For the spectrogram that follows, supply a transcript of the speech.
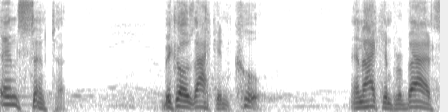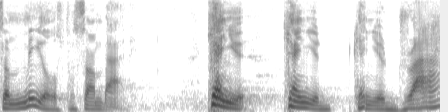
and center. Because I can cook and I can provide some meals for somebody. Can you, can you, can you drive?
